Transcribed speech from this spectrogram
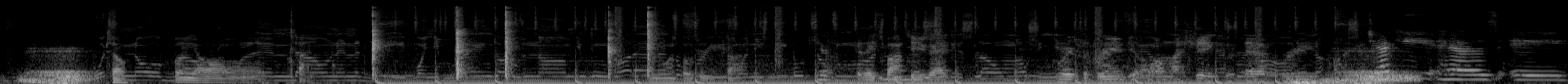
this is it. So, when y'all cut, anyone goes in the cut, Yeah. do they sponsor you guys? Where's the brand? Do I want my shake with that free? Jackie has a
